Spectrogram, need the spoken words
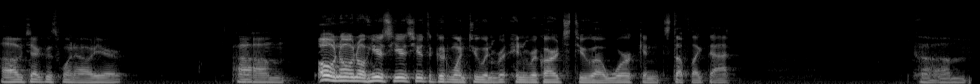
Uh, check this one out here. Um, oh no, no, here's here's here's a good one too in in regards to uh, work and stuff like that. Um,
